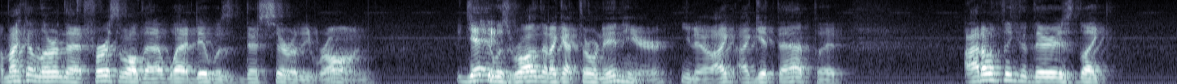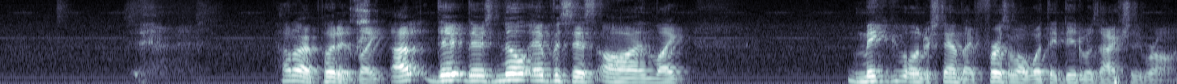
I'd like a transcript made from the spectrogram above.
I'm not gonna learn that. First of all, that what I did was necessarily wrong. Yeah, it was wrong that I got thrown in here. You know, I, I get that, but I don't think that there is like. How do I put it? Like, I, there, there's no emphasis on like making people understand. Like, first of all, what they did was actually wrong,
